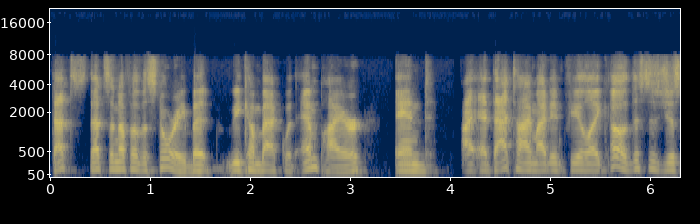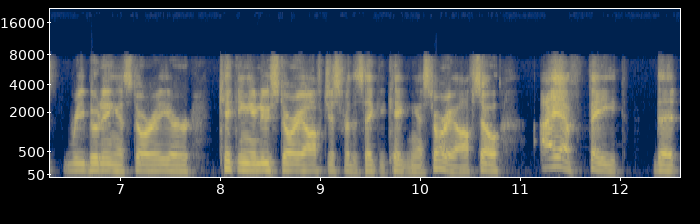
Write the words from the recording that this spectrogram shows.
That's that's enough of a story. But we come back with Empire, and I, at that time I didn't feel like, oh, this is just rebooting a story or kicking a new story off just for the sake of kicking a story off. So I have faith that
